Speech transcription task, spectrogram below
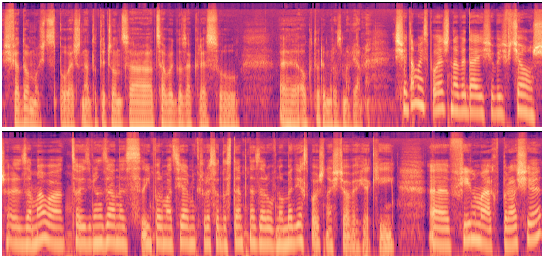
świadomość społeczna dotycząca całego zakresu, o którym rozmawiamy? Świadomość społeczna wydaje się być wciąż e, za mała, co jest związane z informacjami, które są dostępne zarówno w mediach społecznościowych, jak i e, w filmach, w prasie.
